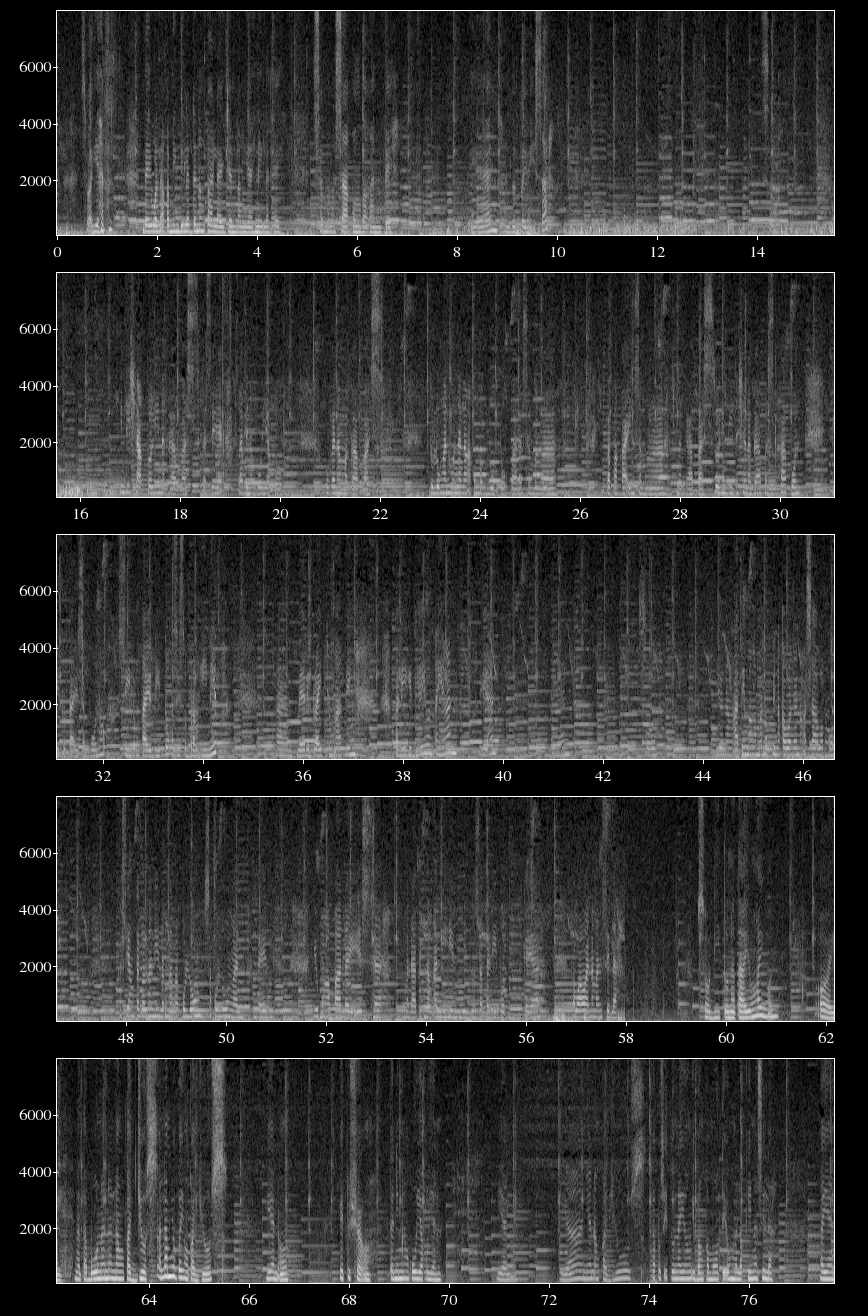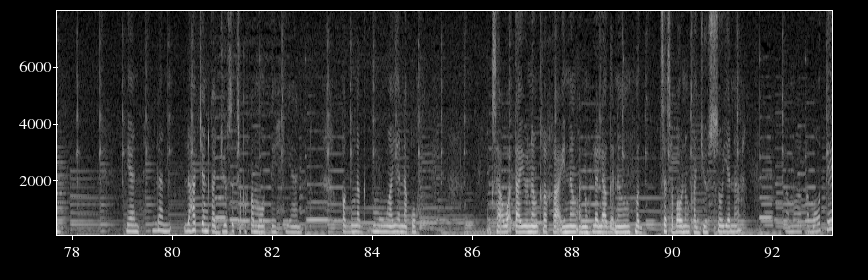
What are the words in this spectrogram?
So, ayan. Dahil wala kaming bilada ng palay, dyan lang niya hinilagay sa mga sakong bakante. Ayan. Andun pa yung isa. So, hindi siya actually nagapas kasi sabi ng kuya ko, huwag ka nang magapas. Tulungan mo na lang akong magluto para sa mga ipapakain sa mga nagapas. So, hindi na siya nagapas kahapon. Dito tayo sa puno. Silong tayo dito kasi sobrang init. Uh, very bright yung ating paligid ngayon. Ayan. Ayan. Ayan. So, yun ang ating mga manok. Pinakawala ng asawa ko. Kasi ang tagal na nilang nakakulong sa kulungan dahil yung mga palay is uh, malapit ng anihin dito sa palibot kaya kawawa naman sila so dito na tayo ngayon oy natabunan na ng kadyus alam nyo ba yung kadyus yan oh ito siya oh tanim ng kuya ko yan yan oh yan, yan ang kadyus. Tapos ito na yung ibang kamote. Oh, malaki na sila. Ayan. Yan. Lahat yan kadyus at saka kamote. Yan. Pag nagmunga yan ako magsawa tayo ng kakain ng ano, lalaga ng magsasabaw ng kadyos so yan na. Ang mga kamote.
